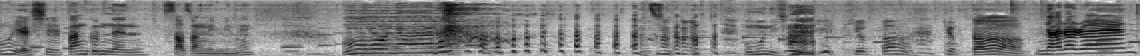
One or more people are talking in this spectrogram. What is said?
어, 열심히 빵 굽는 사장님이네 오나라. 어머니지 귀엽다. 귀엽다. 나라랜드.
